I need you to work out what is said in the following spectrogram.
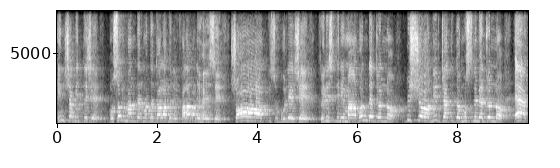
হিংসা বিদ্বেষে মুসলমানদের মধ্যে দলাদলি, ফালাফালি হয়েছে। সব কিছু ভুলে এসে ফিলিস্তিনি মা বোনদের জন্য, বিশ্ব নির্যাতিত মুসলিমের জন্য এক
